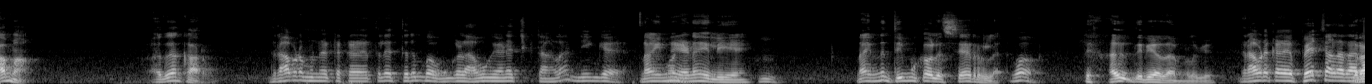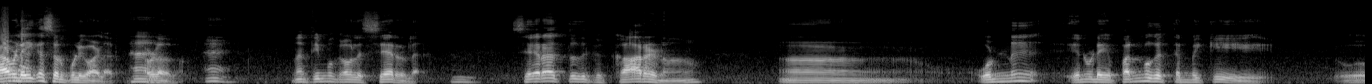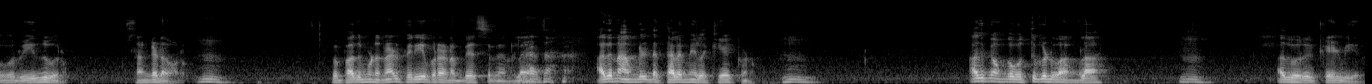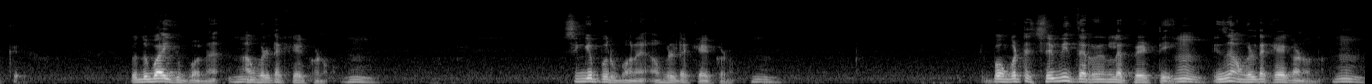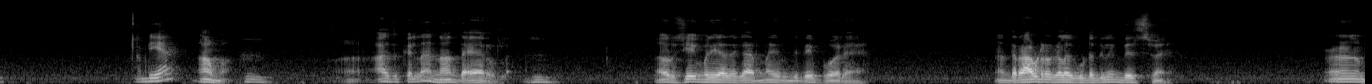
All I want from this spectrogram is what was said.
ஆமாம் அதுதான் காரணம். திராவிட முன்னேற்ற கழகத்தில் திரும்ப உங்களை அவங்க இணைச்சிக்கிட்டாங்களா? நீங்கள் நான் இன்னும் இணையிலையே. நான் இன்னும் திமுகவில் சேரல ஓ. அது தெரியாதா உங்களுக்கு? திராவிட கழக பேச்சாளராக திராவிட இயக்க சொற்பொழிவாளர். அவ்வளவுதான். ஆ. நான் திமுகவில் சேரலை. சேராததுக்கு காரணம் ஒன்று என்னுடைய பன்முகத்தன்மைக்கு ஒரு இது வரும். சங்கடம் வரும். இப்போ பதிமூணு நாள் பெரிய புராணம் பேசுகிறேன்ல அதை நான் அவங்கள்ட்ட தலைமையில் கேட்கணும். அதுக்கு அவங்க ஒத்துக்கிடுவாங்களா? அது ஒரு கேள்வி இருக்குது இப்போ துபாய்க்கு போனேன் அவங்கள்ட்ட கேட்கணும். சிங்கப்பூர் போனேன் அவங்கள்ட்ட கேட்கணும். இப்போ உங்கள்கிட்ட செவி தர்றேன்ல பேட்டி இது அவங்கள்ட்ட கேட்கணும். அப்படியா? ஆமாம் அதுக்கெல்லாம் நான் தயாரில்லை. ம். நான் ஒரு சுயமரியாதைக்காரனாக இருந்துகிட்டே போகிறேன். நான் திராவிடர் கழக கூட்டத்திலையும் பேசுவேன்.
